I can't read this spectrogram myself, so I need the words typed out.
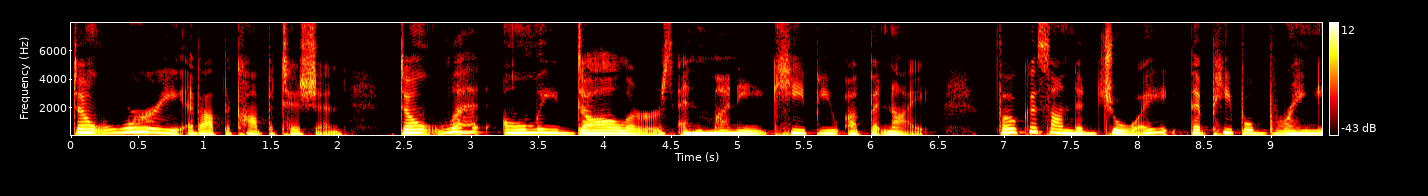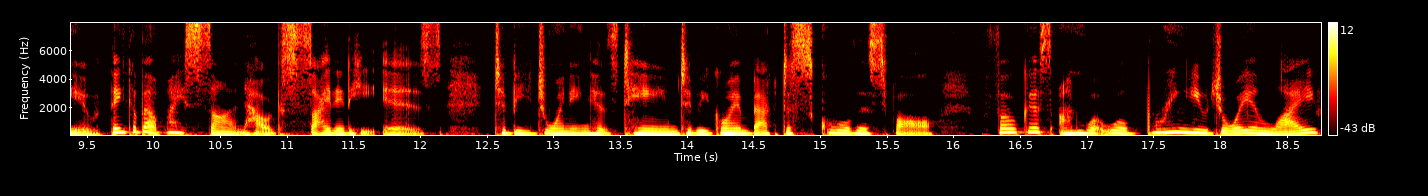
Don't worry about the competition. Don't let only dollars and money keep you up at night. Focus on the joy that people bring you. Think about my son, how excited he is to be joining his team, to be going back to school this fall. Focus on what will bring you joy in life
